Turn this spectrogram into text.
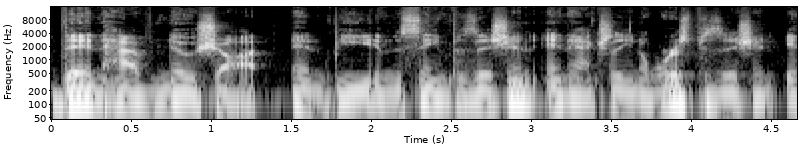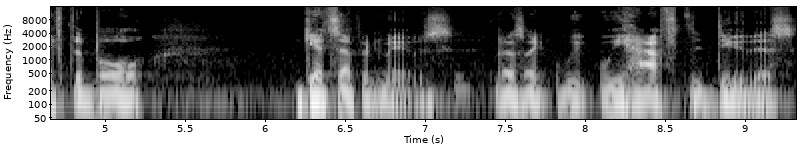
then have no shot and be in the same position and actually in a worse position if the bull gets up and moves. But I was like, we, we have to do this.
